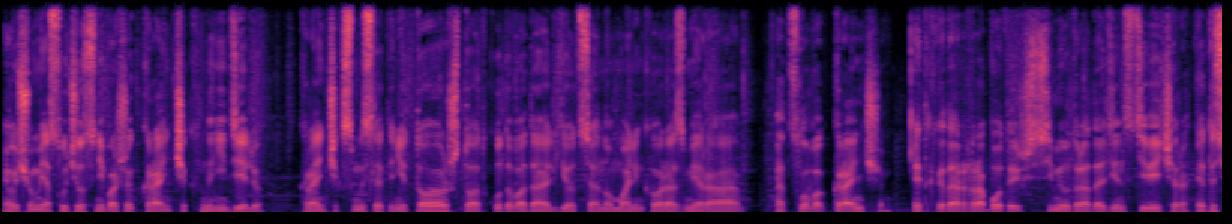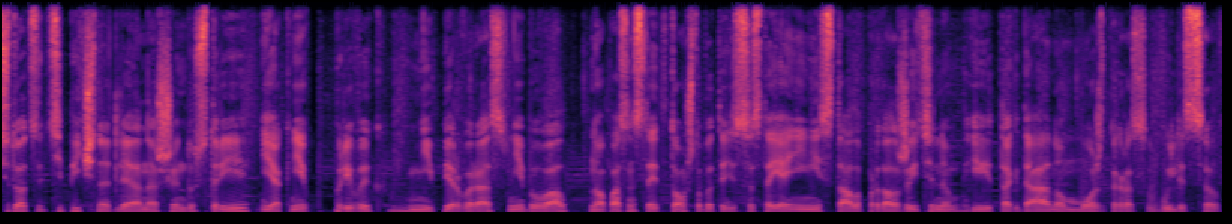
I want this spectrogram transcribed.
И, в общем, у меня случился небольшой кранчик на неделю. Кранчик в смысле это не то, что откуда вода льется, оно маленького размера, а от слова кранч. Это когда работаешь с 7 утра до 11 вечера. Эта ситуация типична для нашей индустрии. Я к ней привык, не первый раз в ней бывал. Но опасность стоит в том, чтобы это состояние не стало продолжительным, и тогда оно может как раз вылиться в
